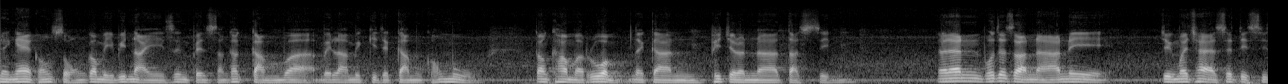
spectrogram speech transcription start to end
ในแง่ของสงฆ์ก็มีวินัย ซึ่งเป็นสังฆกรรมว่าเวลามีกิจกรรมของหมู่ ต้องเข้ามาร่วมในการพิจารณาตัดสินดังนั้นพุทธศาสนานี่จึงไม่ใช่อเซติซิ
